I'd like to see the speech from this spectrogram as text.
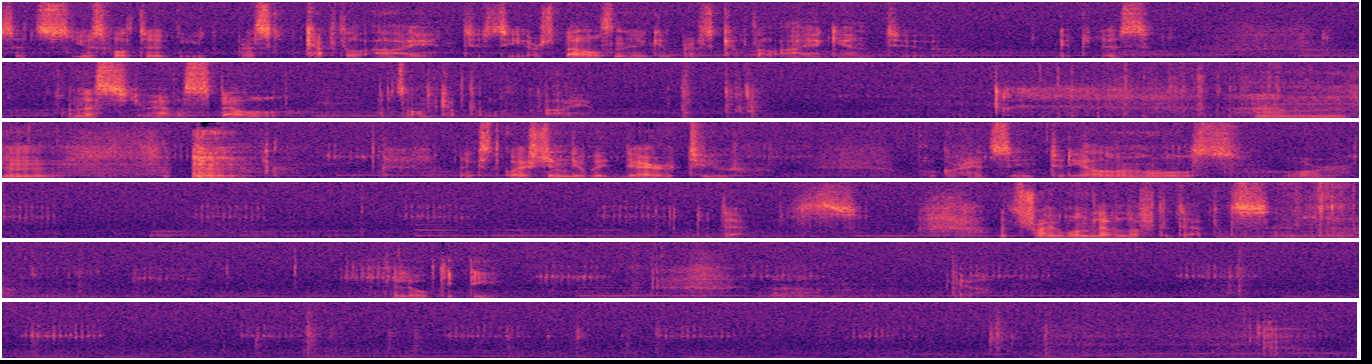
because it's useful to you can press capital I to see your spells and then you can press capital I again to get to this. Unless you have a spell that's on capital I. Um, hmm. next question. Do we dare to poke our heads into the elven holes or Let's try one level of the depths. And uh, hello, kitty. Um, yeah.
